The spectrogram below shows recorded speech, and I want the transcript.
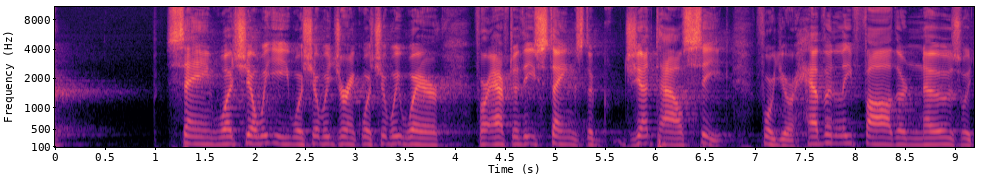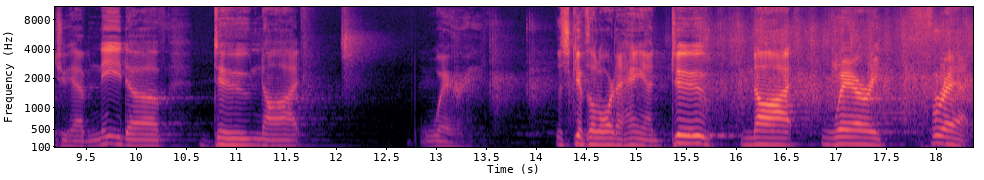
saying, What shall we eat? What shall we drink? What shall we wear? For after these things the Gentiles seek. For your heavenly Father knows what you have need of. Do not worry. Let's give the Lord a hand. Do not worry, fret.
